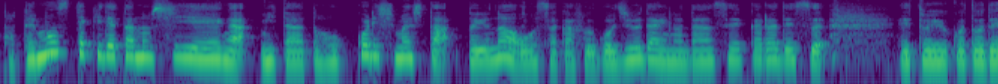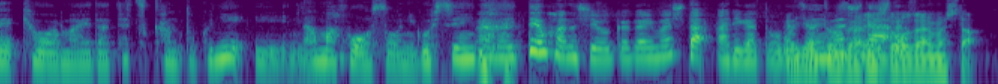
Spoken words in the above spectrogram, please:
とても素敵で楽しい映画、見た後ほっこりしました。というのは大阪府50代の男性からです。えということで、今日は前田哲監督に生放送にご出演いただいてお話を伺いました。ありがとうございました。ありがとうございました。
